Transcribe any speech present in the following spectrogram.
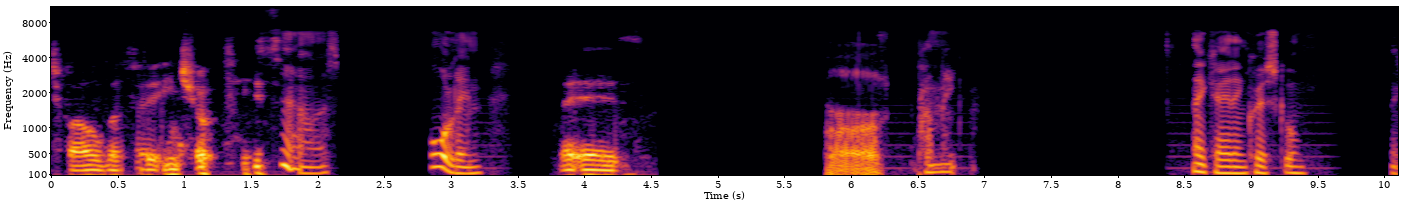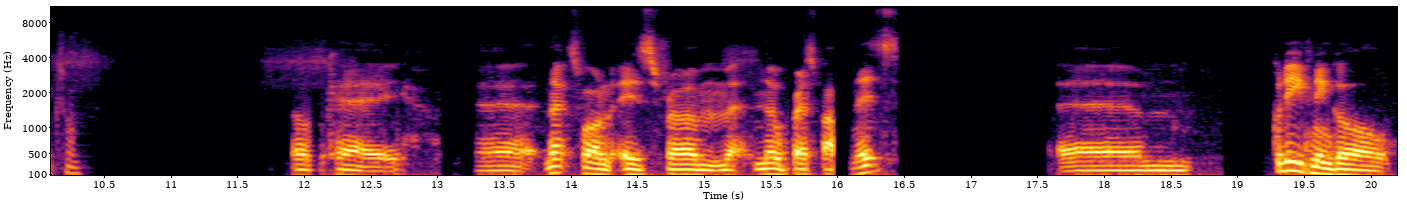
twelve or thirteen trophies. No, that's all in. It is. Pardon me. Okay, then, Chris, go. Next one. Okay. Uh, next one is from No Press Partners. Um, good evening, all.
